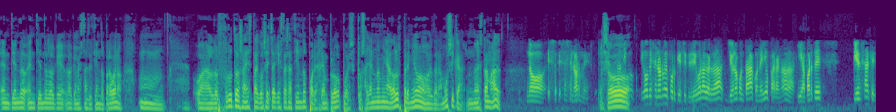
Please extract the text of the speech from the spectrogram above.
Entiendo, entiendo lo que, lo que me estás diciendo, pero bueno, mmm, los frutos a esta cosecha que estás haciendo, por ejemplo, pues que os hayan nominado los premios de la música, no está mal. No, eso, eso es enorme. Eso... digo, que es enorme porque, si te digo la verdad, yo no contaba con ello para nada. Y aparte, piensa que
